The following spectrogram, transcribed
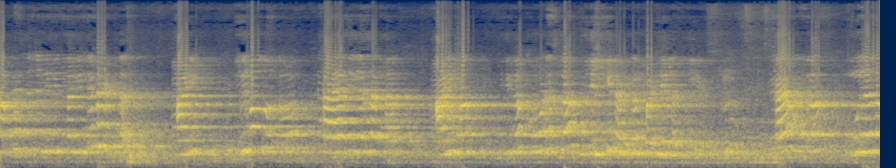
अभ्यासाच्या निमित्ताने ते भेटतात. आणि विनोद होतो टाळ्या दिल्या जातात. आणि मग तिथं थोडंसं दिलकी धडकन पडली जाते काय होतं? मुलाला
